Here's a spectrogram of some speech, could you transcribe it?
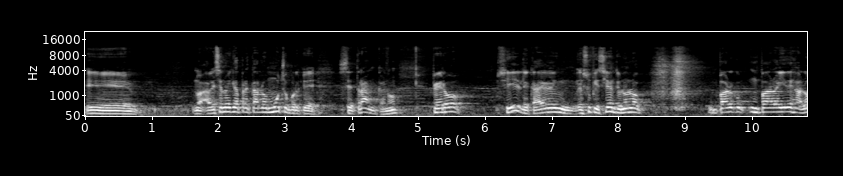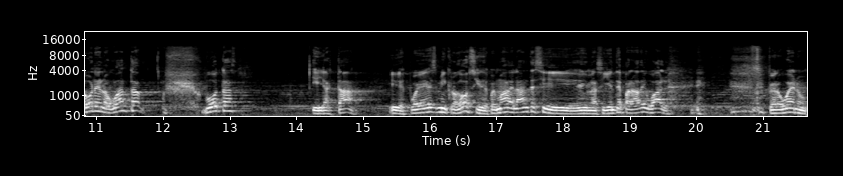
eh, a veces no hay que apretarlo mucho porque se tranca, ¿no? Pero sí, le caen, es suficiente, uno lo, un par, un par ahí de jalones, lo aguanta botas y ya está. Y después microdosis, después más adelante si en la siguiente parada igual. Pero bueno,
